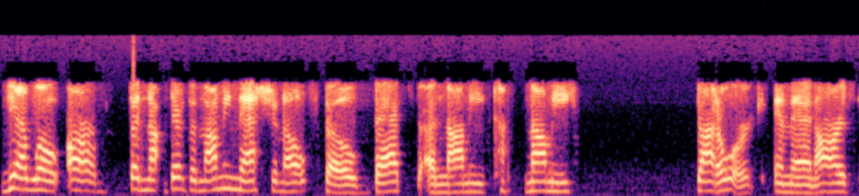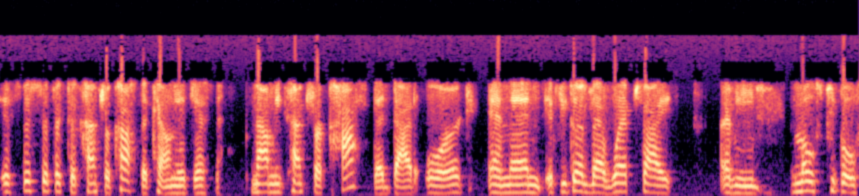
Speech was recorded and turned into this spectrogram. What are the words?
Yeah, well, our the there's a NAMI National, so that's a NAMI NAMI dot org, and then ours is specific to Contra Costa County. It's just namicontracosta.org. And then if you go to that website, I mean, most people,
